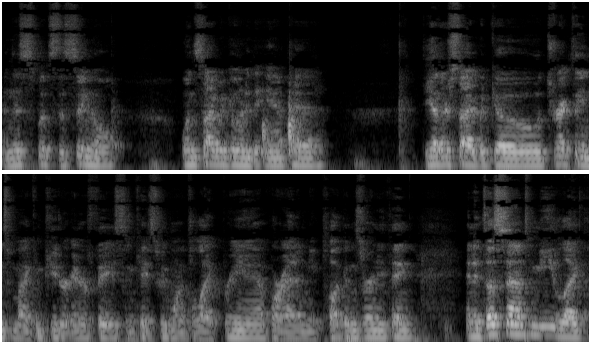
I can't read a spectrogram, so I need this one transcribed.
And this splits the signal. One side would go into the amp head, the other side would go directly into my computer interface in case we wanted to like preamp or add any plugins or anything. And it does sound to me like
